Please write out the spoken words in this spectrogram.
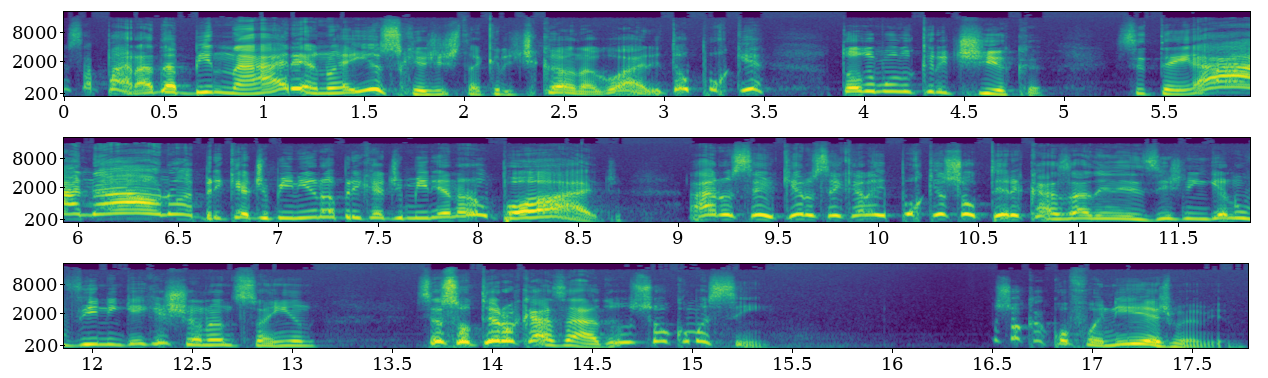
Essa parada binária, não é isso que a gente está criticando agora? Então por que todo mundo critica? Se tem, ah, não, não, é brinquedo de menino, é brinquedo de menina, não pode. Ah, não sei o que, não sei o que. E por que solteiro e casado ainda existe? Ninguém, não vi ninguém questionando isso ainda. Você é solteiro ou casado? Eu sou como assim? Sou cacofonias, meu amigo.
